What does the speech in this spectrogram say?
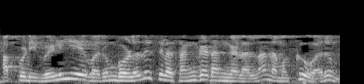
அப்படி வெளியே வரும் பொழுது சில சங்கடங்கள் எல்லாம் நமக்கு வரும்.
